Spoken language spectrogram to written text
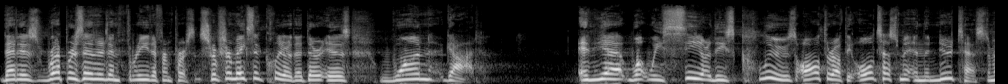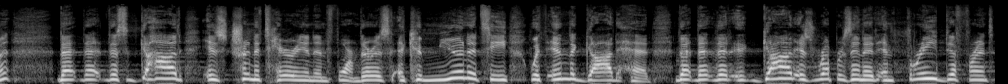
that is represented in three different persons. Scripture makes it clear that there is one God. And yet, what we see are these clues all throughout the Old Testament and the New Testament that, that this God is Trinitarian in form. There is a community within the Godhead, that, that, that God is represented in three different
